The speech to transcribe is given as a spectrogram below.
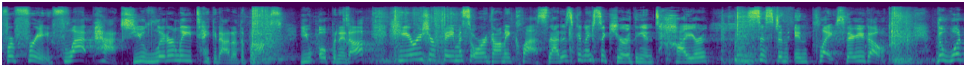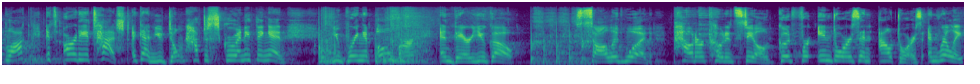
for free, flat packs. You literally take it out of the box, you open it up. Here is your famous origami class. That is gonna secure the entire system in place. There you go. The wood block, it's already attached. Again, you don't have to screw anything in. You bring it over and there you go. Solid wood, powder coated steel, good for indoors and outdoors. And really,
